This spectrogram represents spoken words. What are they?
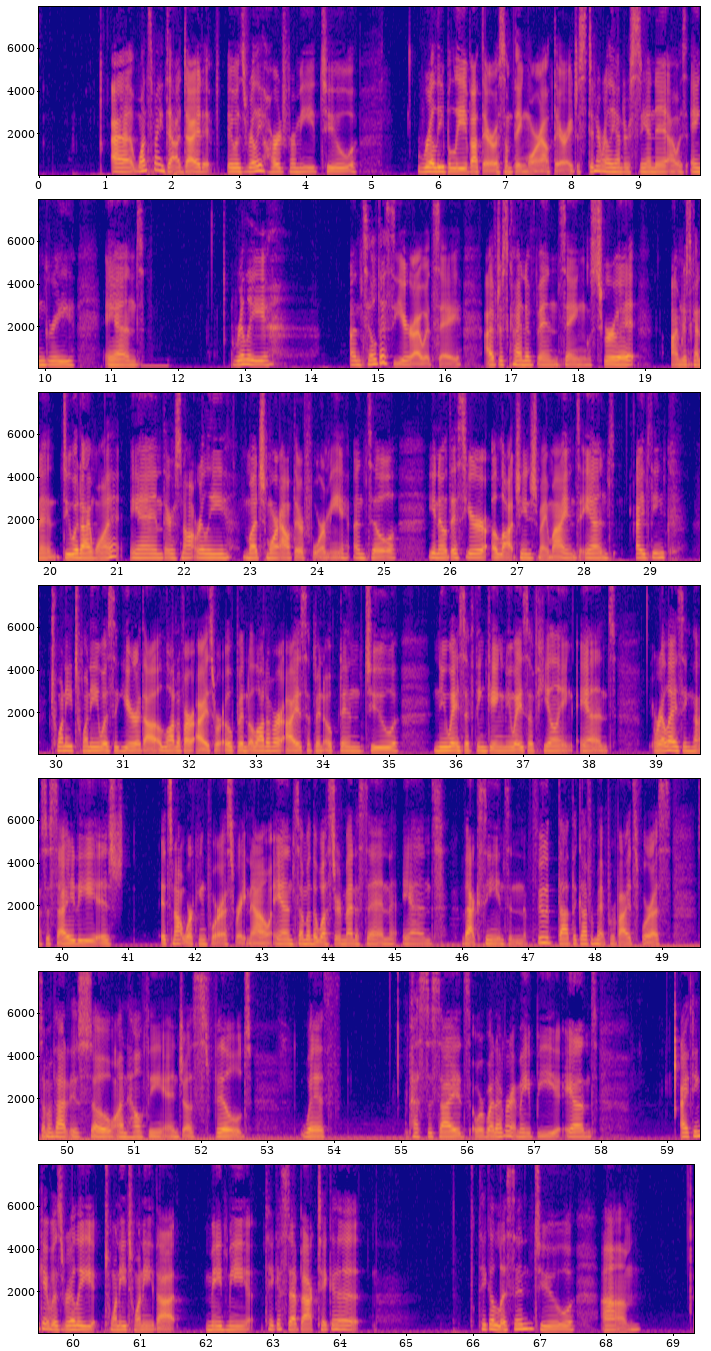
uh, once my dad died, it, it was really hard for me to really believe that there was something more out there. I just didn't really understand it. I was angry, and really, until this year, I would say, I've just kind of been saying, screw it. I'm just going to do what I want. And there's not really much more out there for me until, you know, this year a lot changed my mind. And I think 2020 was the year that a lot of our eyes were opened. A lot of our eyes have been opened to new ways of thinking, new ways of healing, and realizing that society is it's not working for us right now and some of the western medicine and vaccines and the food that the government provides for us some of that is so unhealthy and just filled with pesticides or whatever it may be and I think it was really 2020 that made me take a step back, take a take a listen to um,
